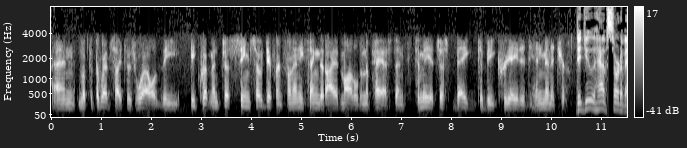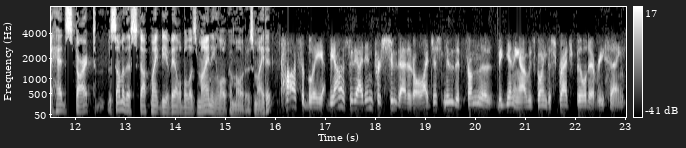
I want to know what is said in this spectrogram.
and looked at the websites as well, the equipment just seemed so different from anything that I had modeled in the past, and to me it just begged to be created in miniature. Did you have sort of a head start? Some of this stuff might be available as mining locomotives, might it? Possibly. To be honest with you, I didn't pursue that at all. I just knew that from the beginning I was going to scratch build everything.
